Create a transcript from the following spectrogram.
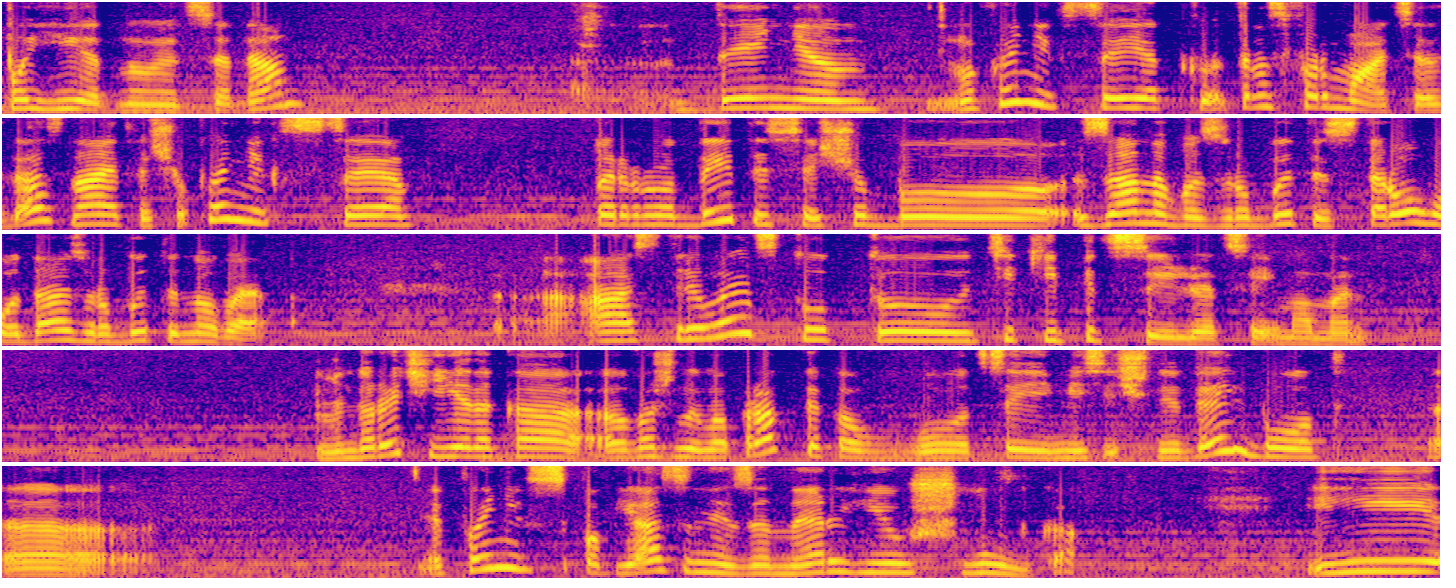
поєднуються. Да? День Фенікс це як трансформація. Да? Знаєте, що Фенікс це переродитися, щоб заново зробити старого, да, зробити нове. А стрілець тут тільки підсилює цей момент. До речі, є така важлива практика в цей місячний день, бо е, Фенікс пов'язаний з енергією шлунка і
